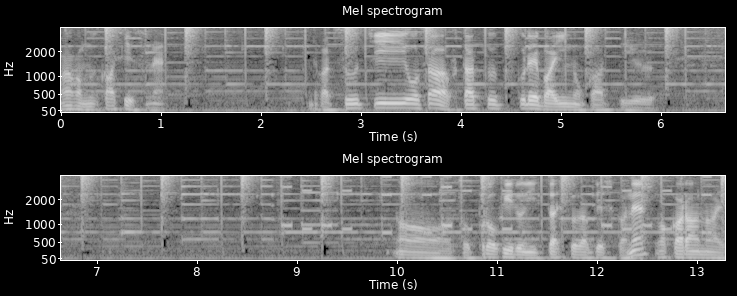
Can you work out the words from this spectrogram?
なかなか難しいですね。か通知をさ、2つ作ればいいのかっていう。ああ、そう、プロフィールに行った人だけしかね、わからないで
